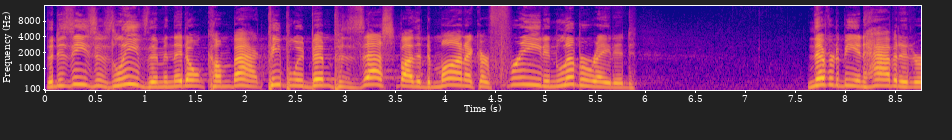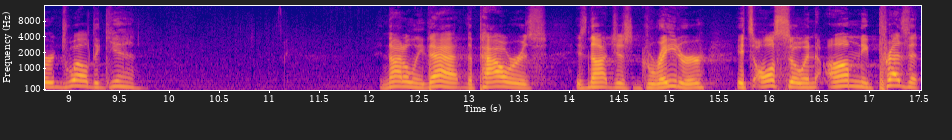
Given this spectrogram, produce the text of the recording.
The diseases leave them and they don't come back. People who'd been possessed by the demonic are freed and liberated, never to be inhabited or dwelled again. Not only that, the power is, is not just greater, it's also an omnipresent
